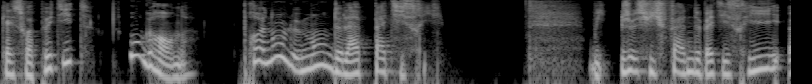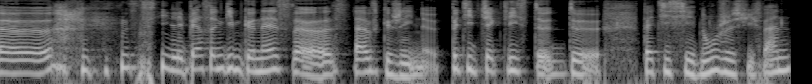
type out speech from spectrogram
Qu'elle soit petite ou grande. Prenons le monde de la pâtisserie. Oui, je suis fan de pâtisserie. Euh, si les personnes qui me connaissent euh, savent que j'ai une petite checklist de pâtissiers dont je suis fan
